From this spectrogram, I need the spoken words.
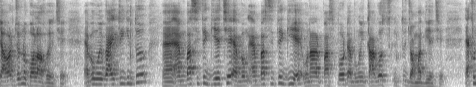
যাওয়ার জন্য বলা হয়েছে। এবং ওই ভাইটি কিন্তু অ্যাম্বাসিতে গিয়েছে এবং অ্যাম্বাসিতে গিয়ে ওনার পাসপোর্ট এবং ওই কাগজ কিন্তু জমা দিয়েছে। এখন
